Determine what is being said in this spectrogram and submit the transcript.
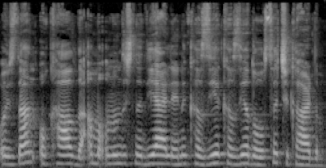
O yüzden o kaldı ama onun dışında diğerlerini kazıya kazıya da olsa çıkardım.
